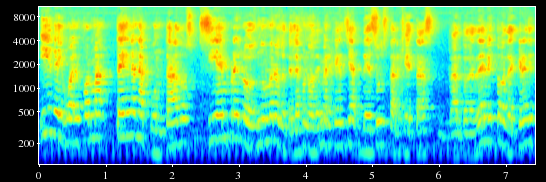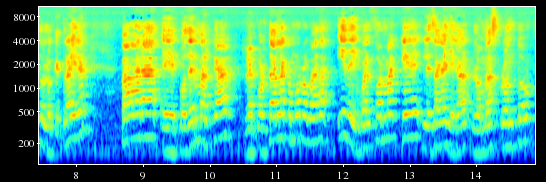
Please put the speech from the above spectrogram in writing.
Y de igual forma tengan apuntados siempre los números de teléfono de emergencia de sus tarjetas, tanto de débito de crédito, lo que traigan, para eh, poder marcar, reportarla como robada y de igual forma que les hagan llegar lo más pronto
